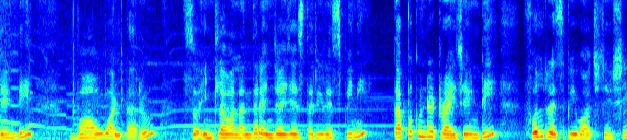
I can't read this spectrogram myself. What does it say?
చేయండి. వావ్ అంటారు. సో ఇంట్లో వాళ్ళందరూ ఎంజాయ్ చేస్తారు ఈ రెసిపీని. తప్పకుండా ట్రై చేయండి. ఫుల్ రెసిపీ వాచ్ చేసి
